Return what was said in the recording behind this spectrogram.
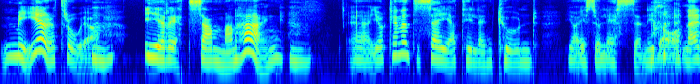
mer tror jag, mm, i rätt sammanhang. mm, Eh, Jag kan inte säga till en kund jag är så ledsen idag. Nej,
